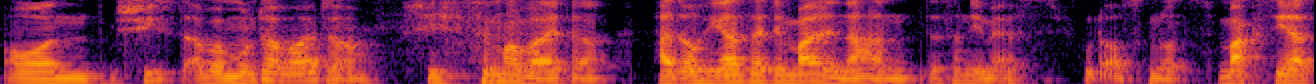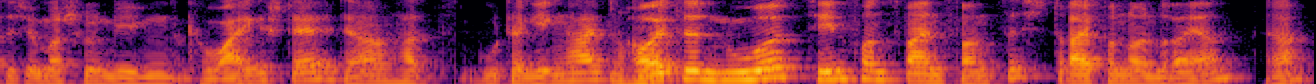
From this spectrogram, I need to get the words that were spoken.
und Schießt aber munter weiter. schießt immer weiter. Hat auch die ganze Zeit den Ball in der Hand. Das haben die Mavs gut ausgenutzt. Maxi hat sich immer schön gegen Kawhi gestellt, ja, hat gut dagegenhalten. Heute nur 10 von 22, 3 von 9 Dreiern, ja.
